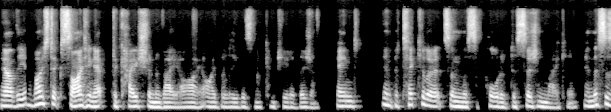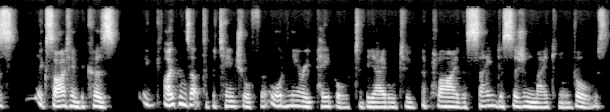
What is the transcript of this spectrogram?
Now, the most exciting application of AI, I believe, is in computer vision. And in particular, it's in the support of decision making. And this is exciting because it opens up the potential for ordinary people to be able to apply the same decision making tools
